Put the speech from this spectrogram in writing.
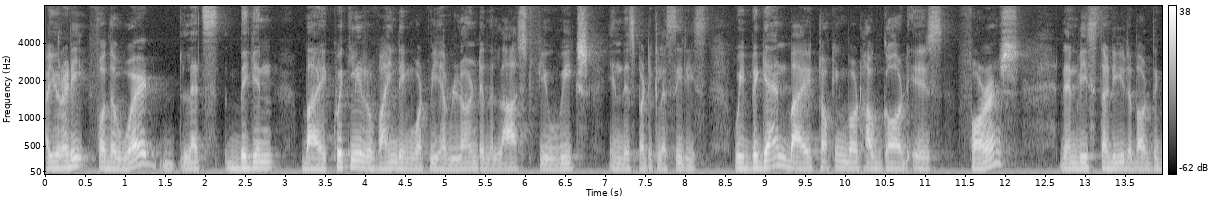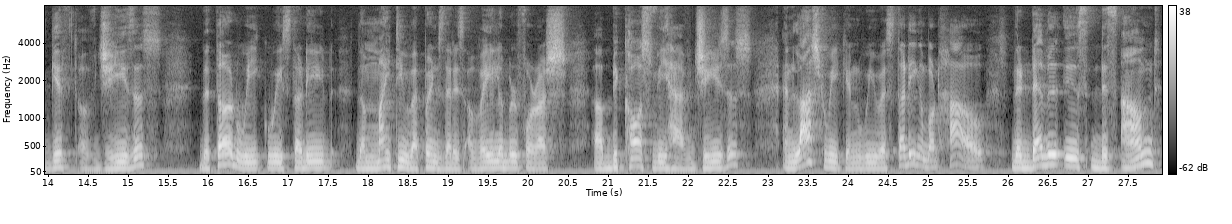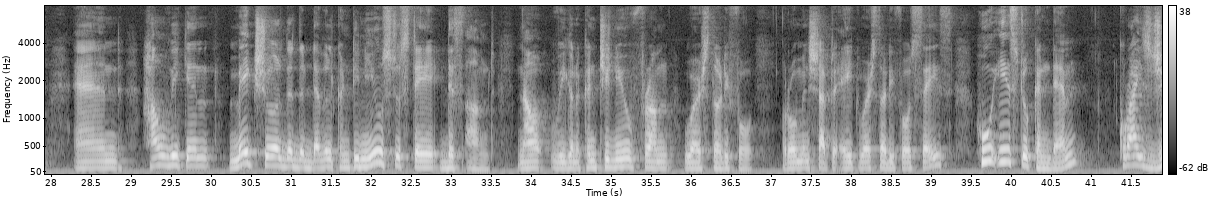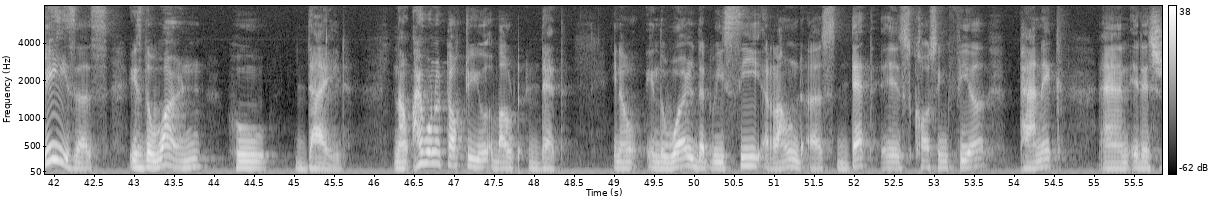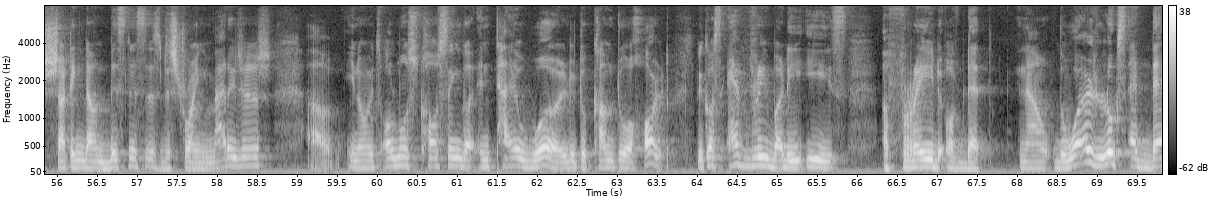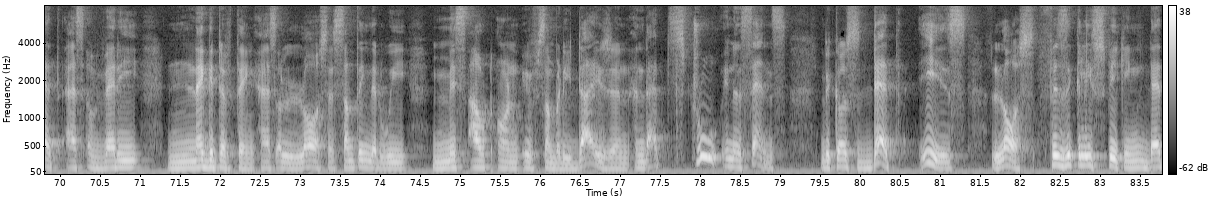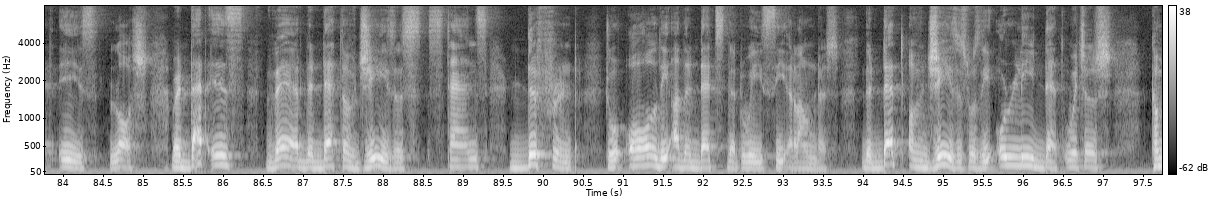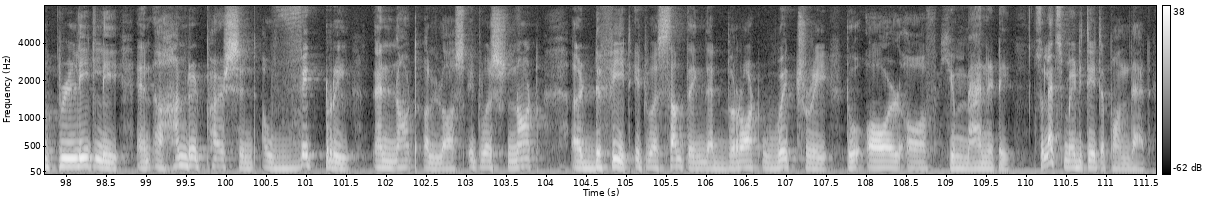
Are you ready for the word? Let's begin by quickly rewinding what we have learned in the last few weeks in this particular series. We began by talking about how God is for us. Then we studied about the gift of Jesus. The third week, we studied the mighty weapons that is available for us uh, because we have Jesus. And last weekend, we were studying about how the devil is disarmed and how we can make sure that the devil continues to stay disarmed. Now, we're going to continue from verse 34. Romans chapter 8, verse 34 says, Who is to condemn? Christ Jesus is the one who died. Now, I want to talk to you about death. You know, in the world that we see around us, death is causing fear, panic, and it is shutting down businesses, destroying marriages. Uh, you know, it's almost causing the entire world to come to a halt because everybody is afraid of death. Now, the world looks at death as a very negative thing, as a loss, as something that we miss out on if somebody dies. And, and that's true in a sense because death is loss. Physically speaking, death is loss. But that is where the death of Jesus stands different to all the other deaths that we see around us. The death of Jesus was the only death which is completely and a hundred percent a victory and not a loss. It was not a defeat, it was something that brought victory to all of humanity. So let's meditate upon that.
